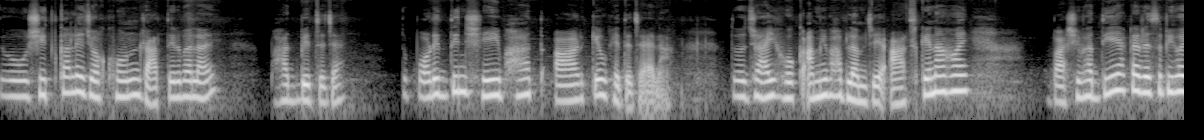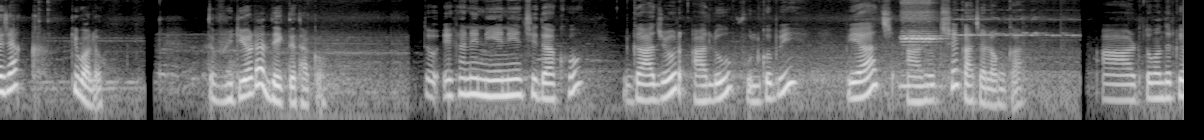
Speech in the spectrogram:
তো শীতকালে যখন রাতের বেলায় ভাত বেঁচে যায়, তো পরের দিন সেই ভাত আর কেউ খেতে চায় না। তো যাই হোক, আমি ভাবলাম যে আজকে না হয় বাসি ভাত দিয়ে একটা রেসিপি হয়ে যাক, কি বলো? তো ভিডিওটা দেখতে থাকো। তো এখানে নিয়ে নিয়েছি দেখো গাজর, আলু, ফুলকপি, পেঁয়াজ আর হচ্ছে কাঁচা লঙ্কা। আর তোমাদেরকে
